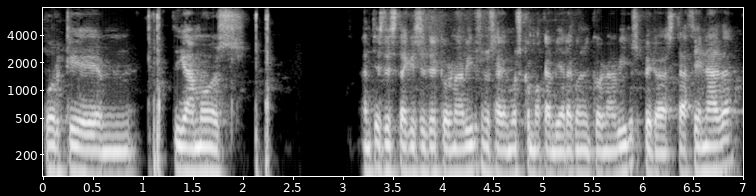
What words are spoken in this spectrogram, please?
porque, em, digamos, antes de esta crisis del coronavirus, no sabemos cómo cambiará con el coronavirus, pero hasta hace nada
